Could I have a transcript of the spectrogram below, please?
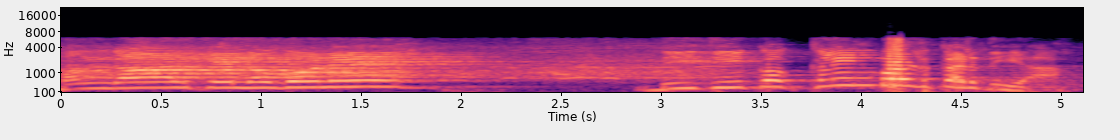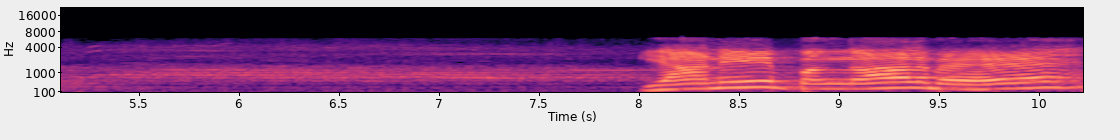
बंगाल के लोगों ने दीदी को क्लीन बोल्ड कर दिया। यानी बंगाल में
